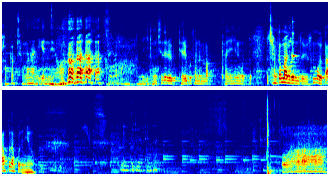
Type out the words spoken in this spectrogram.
밥값 장난 아니겠네요. 아, 근데 이 덩치들을 데리고서는 막 다니시는 것도 잠깐 만졌는데 손목이 빵꾸 났거든요. 보여드려야 되나? 약간 와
